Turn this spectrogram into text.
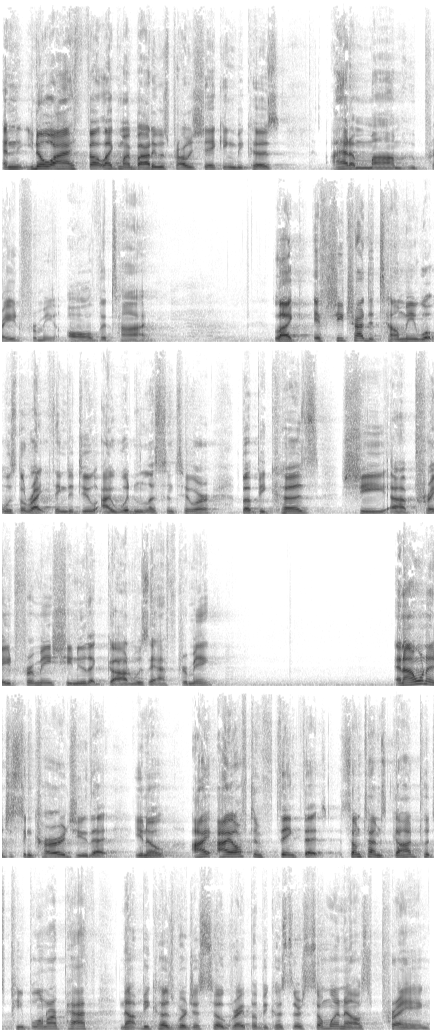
And you know why I felt like my body was probably shaking? Because I had a mom who prayed for me all the time. Like, if she tried to tell me what was the right thing to do, I wouldn't listen to her. But because she uh, prayed for me, she knew that God was after me. And I want to just encourage you that, you know, I, I often think that sometimes God puts people on our path not because we're just so great, but because there's someone else praying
